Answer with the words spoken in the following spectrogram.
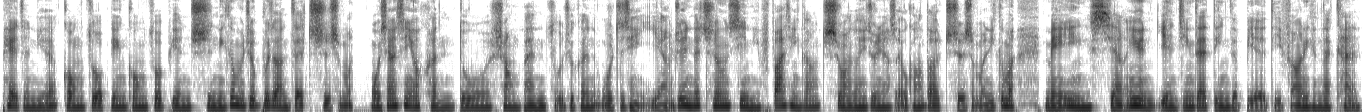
配着你的工作，边工作边吃，你根本就不知道你在吃什么。我相信有很多上班族就跟我之前一样，就是你在吃东西，你发现你刚刚吃完东西之后，你要说，我刚刚到底吃了什么？你根本没印象，因为你眼睛在盯着别的地方，你可能在看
